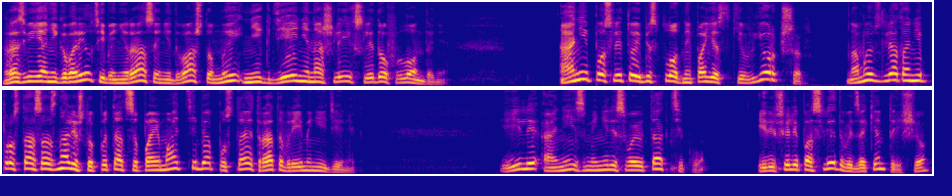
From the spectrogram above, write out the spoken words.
Разве я не говорил тебе ни раз и ни два, что мы нигде не нашли их следов в Лондоне? Они после той бесплодной поездки в Йоркшир, на мой взгляд, они просто осознали, что пытаться поймать тебя — пустая трата времени и денег. Или они изменили свою тактику и решили последовать за кем-то еще.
